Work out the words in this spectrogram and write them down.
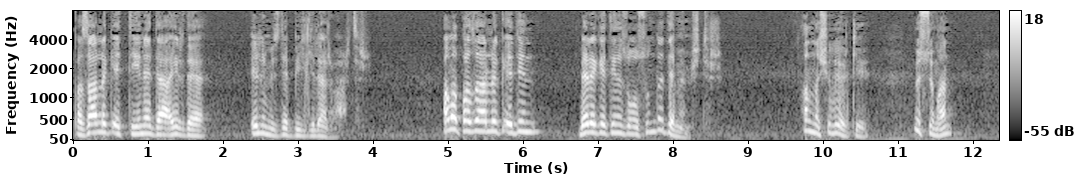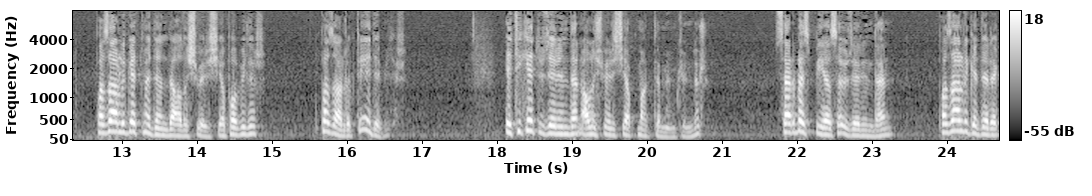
Pazarlık ettiğine dair de elimizde bilgiler vardır. Ama pazarlık edin, bereketiniz olsun da dememiştir. Anlaşılıyor ki Müslüman pazarlık etmeden de alışveriş yapabilir, pazarlık da edebilir. Etiket üzerinden alışveriş yapmak da mümkündür. Serbest piyasa üzerinden pazarlık ederek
